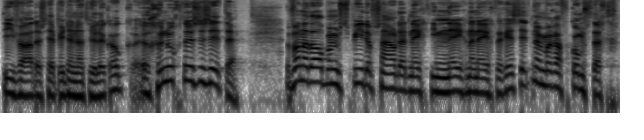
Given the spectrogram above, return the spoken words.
Die vaders heb je er natuurlijk ook eh, genoeg tussen zitten. Van het album Speed of Sound uit 1999 is dit nummer afkomstig.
